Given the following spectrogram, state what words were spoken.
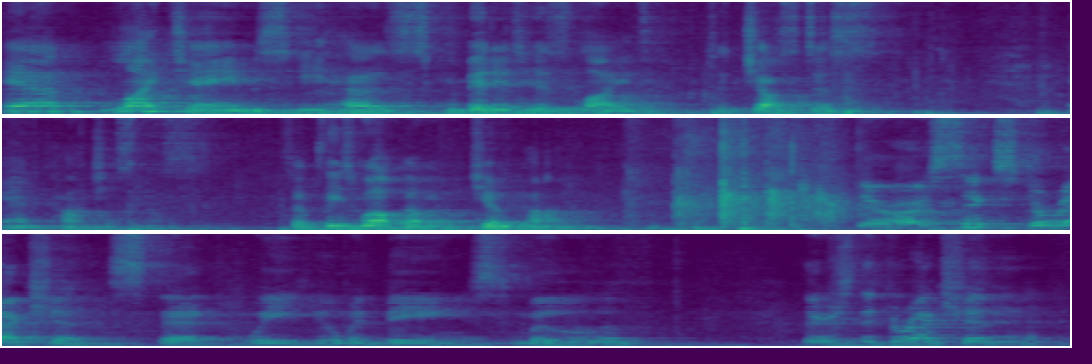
And like James, he has committed his life to justice and consciousness. So please welcome Jim Kahn. There are six directions that we human beings move. There's the direction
